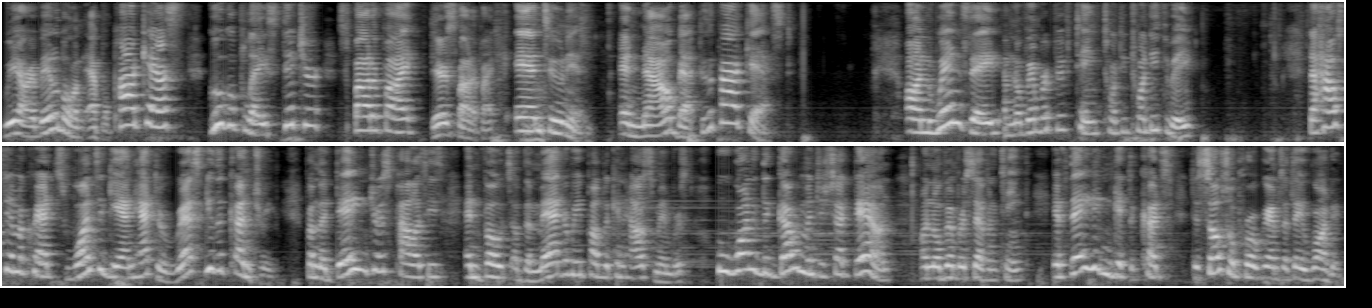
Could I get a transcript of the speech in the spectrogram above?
We are available on Apple Podcasts, Google Play, Stitcher, Spotify, there's Spotify, and mm-hmm. TuneIn. And now back to the podcast. On Wednesday, November 15th, 2023, the House Democrats once again had to rescue the country from the dangerous policies and votes of the MAGA Republican House members who wanted the government to shut down on November 17th if they didn't get the cuts to social programs that they wanted.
